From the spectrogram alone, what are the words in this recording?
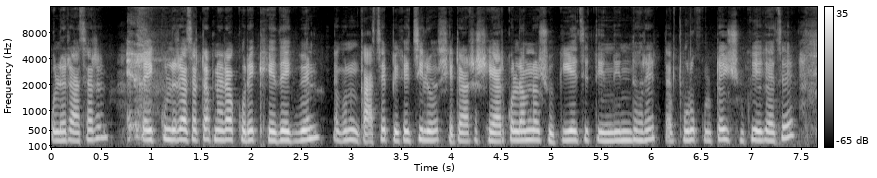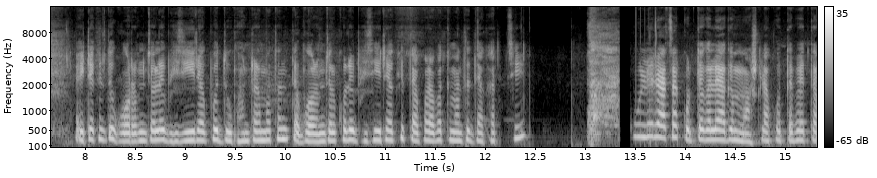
কুলের আচার। তাই কুলের আচারটা আপনারা করে খেয়ে দেখবেন। এখন গাছে পেকেছিল, সেটা আর শেয়ার করলাম না, শুকিয়েছে তিন দিন ধরে। তা পুরো কুলটাই শুকিয়ে গেছে। এটা কিন্তু গরম জলে ভিজিয়ে রাখব দু ঘণ্টার মতন। তা গরম জল করে ভিজিয়ে রাখি, তারপর আবার তোমাদের দেখাচ্ছি। কুলের আচার করতে গেলে আগে মশলা করতে হবে, তা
